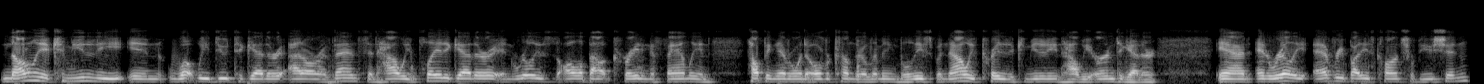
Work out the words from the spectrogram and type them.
not only a community in what we do together at our events and how we play together, and really this is all about creating a family and helping everyone to overcome their limiting beliefs, but now we've created a community and how we earn together. And, and really everybody's contribution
